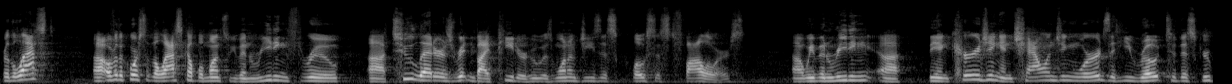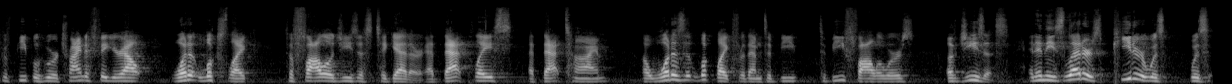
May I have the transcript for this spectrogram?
For the last, uh, over the course of the last couple months, we've been reading through uh, two letters written by Peter, who was one of Jesus' closest followers. Uh, we've been reading uh, the encouraging and challenging words that he wrote to this group of people who are trying to figure out what it looks like to follow Jesus together at that place, at that time. Uh, what does it look like for them to be, to be followers of Jesus? And in these letters, Peter was, was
